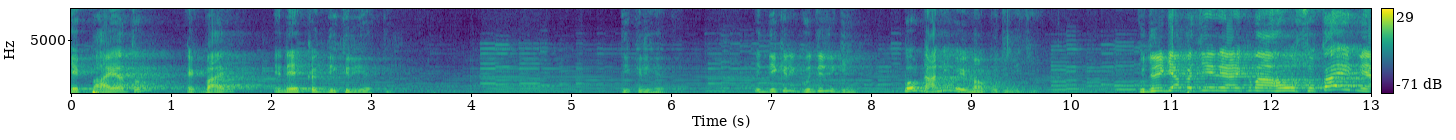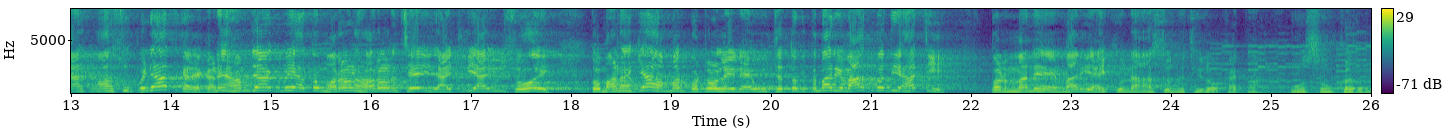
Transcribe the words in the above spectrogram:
એક ભાઈ હતો, એક ભાઈ, એને એક જ દીકરી હતી. દીકરી હતી. એ દીકરી ગુજરી ગઈ. બહુ નાની વયમાં ગુજરી ગઈ. ગુજરી ગયા પછી એની આંખમાં આહું સુકાય ને આંખમાં આંસુ પડ્યા જ કરે? ઘણે સમજાય કે ભાઈ આ તો મરણ હરણ છે, આટલી આયુષ હોય, તો માણસ ક્યાં અમર પટો લઈને આવ્યું છે? તો તમારી વાત બધી સાચી, પણ મને મારી આંખોના આંસુ નથી રોકાતા. હું શું કરું?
